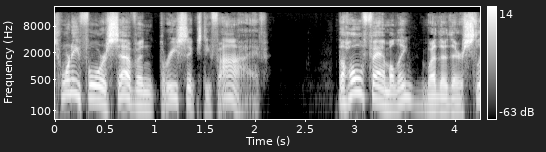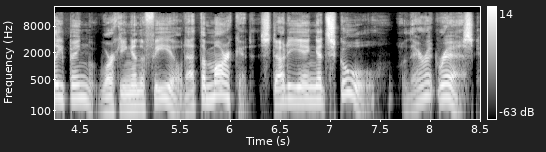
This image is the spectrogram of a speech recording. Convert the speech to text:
24 7, 365. The whole family, whether they're sleeping, working in the field, at the market, studying at school, they're at risk.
